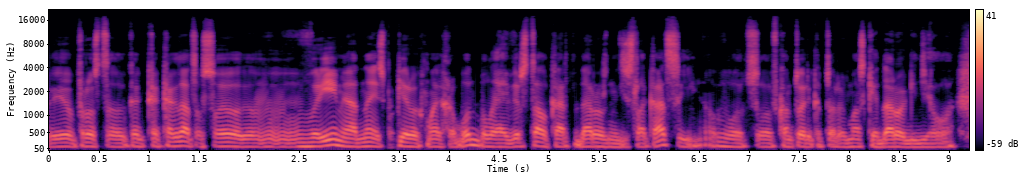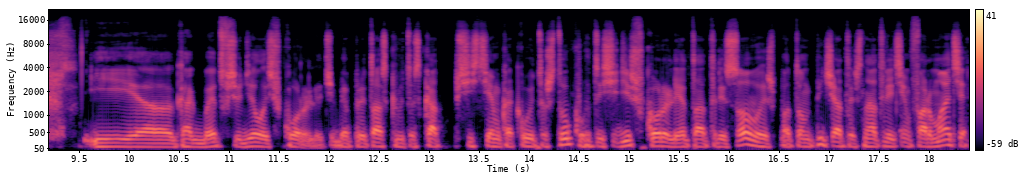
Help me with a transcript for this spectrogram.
я просто как когда-то в свое время одна из первых моих работ была, я верстал карты дорожных дислокаций вот, в конторе, которая в Москве дороги делала. И э, как бы это все делалось в Короле. Тебя притаскивают из кат-систем какую-то штуку, ты сидишь в Короле, это отрисовываешь, потом печатаешь на третьем формате,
